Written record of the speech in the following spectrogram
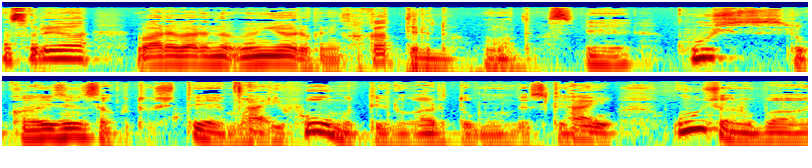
あ、それは我々の運用力にかかっていると思ってます。で、皇室の改善策として、まあ、リフォームっていうのがあると思うんですけど、はい、御社の場合、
